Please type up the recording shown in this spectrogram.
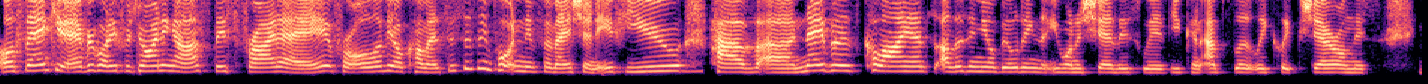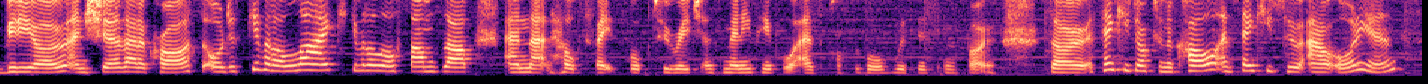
Well, thank you everybody for joining us this Friday for all of your comments. This is important information. If you have uh, neighbors, clients, others in your building that you want to share this with, you can absolutely click share on this video and share that across, or just give it a like, give it a little thumbs up, and that helps Facebook to reach as many people as possible with this info. So, thank you, Dr. Nicole, and thank you to our audience.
